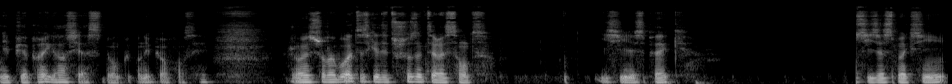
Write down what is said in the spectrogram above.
et puis après, gracias. Donc, on n'est plus en français. Je reviens sur la boîte. Est-ce qu'il y a des choses intéressantes? Ici, les specs. 6S Maxi.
